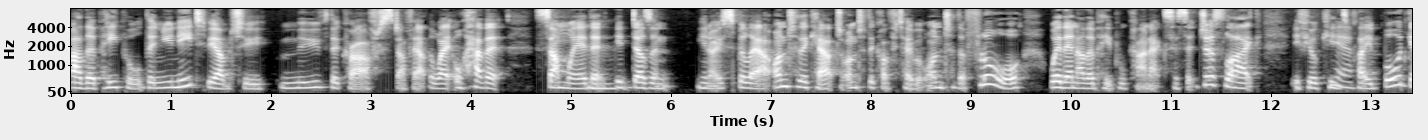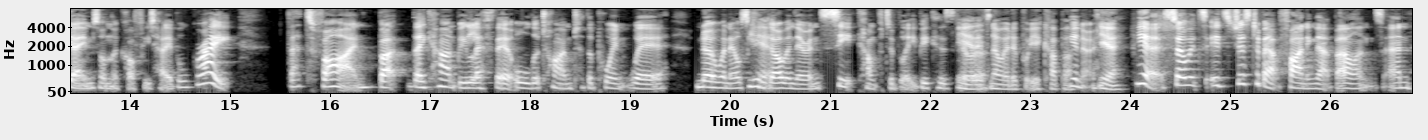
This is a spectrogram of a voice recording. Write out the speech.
other people, then you need to be able to move the craft stuff out the way or have it somewhere that mm. it doesn't, you know, spill out onto the couch, onto the coffee table, onto the floor where then other people can't access it. Just like if your kids yeah. play board games on the coffee table, great. That's fine, but they can't be left there all the time to the point where no one else can yeah. go in there and sit comfortably because yeah, there's nowhere to put your cuppa. You know, yeah, yeah. So it's it's just about finding that balance, and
